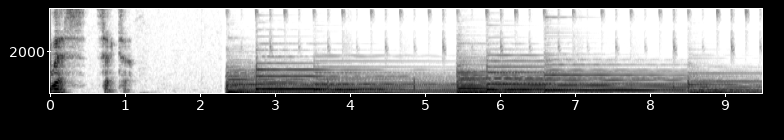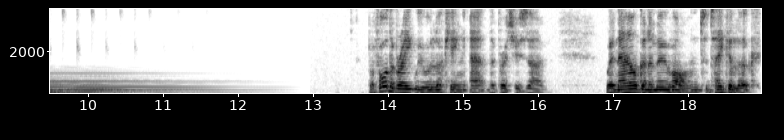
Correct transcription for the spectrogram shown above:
US sector. Before the break, we were looking at the British zone. We're now going to move on to take a look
